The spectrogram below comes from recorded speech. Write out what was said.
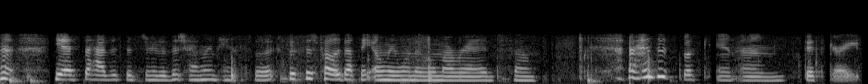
yes, I have the Sisterhood of the Traveling Pants books. This is probably about the only one of them I read. So I read this book in um fifth grade,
